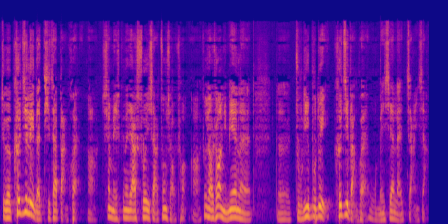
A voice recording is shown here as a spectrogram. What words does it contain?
这个科技类的题材板块啊，下面跟大家说一下中小创啊，中小创里面呢的主力部队科技板块，我们先来讲一下。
